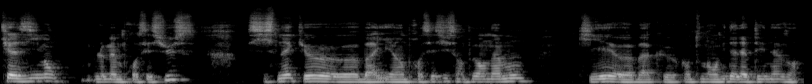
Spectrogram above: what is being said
quasiment le même processus, si ce n'est que euh, bah, il y a un processus un peu en amont qui est bah, que quand on a envie d'adapter une œuvre,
